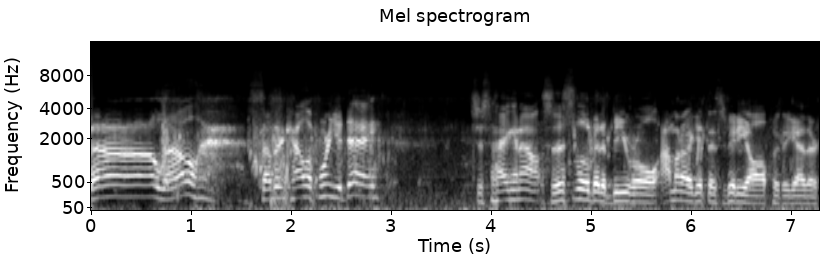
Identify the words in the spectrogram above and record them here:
Uh, well, Southern California day. Just hanging out. So this is a little bit of B-roll. I'm gonna get this video all put together.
